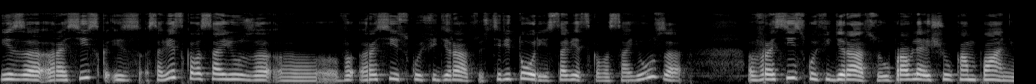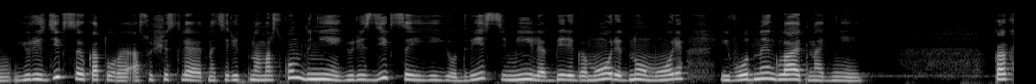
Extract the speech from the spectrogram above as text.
из, Российско, из Советского Союза э, в Российскую Федерацию, с территории Советского Союза в Российскую Федерацию, управляющую компанию, юрисдикцию которой осуществляет на, территории, на морском дне, юрисдикция ее 200 миль от берега моря, дно моря и водная гладь над ней. Как,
